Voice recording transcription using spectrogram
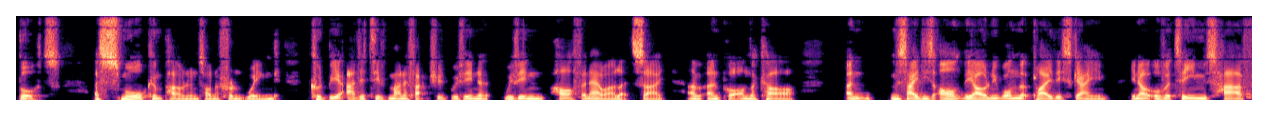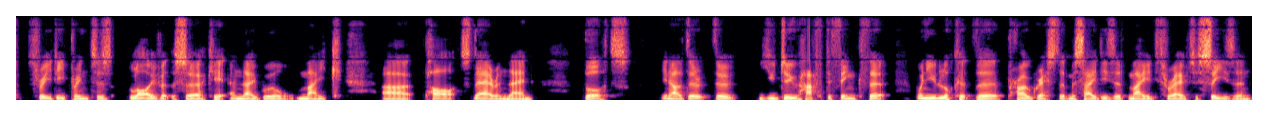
But a small component on a front wing could be additive manufactured within a, within half an hour, let's say, and, and put on the car. And Mercedes aren't the only one that play this game. You know, other teams have 3D printers live at the circuit and they will make uh, parts there and then. But, you know, the, the, you do have to think that when you look at the progress that Mercedes have made throughout a season,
